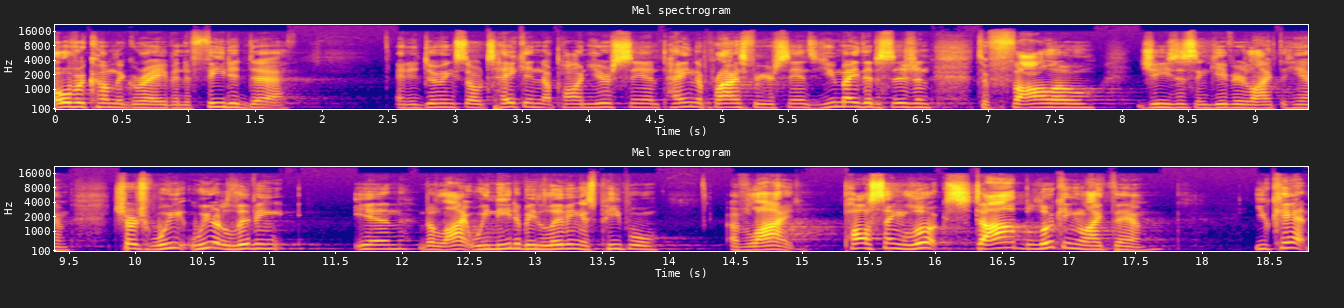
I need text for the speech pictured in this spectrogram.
overcome the grave and defeated death, and in doing so, taken upon your sin, paying the price for your sins, you made the decision to follow Jesus and give your life to him. Church, we, we are living in the light. We need to be living as people of light. Paul's saying, look, stop looking like them. You can't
